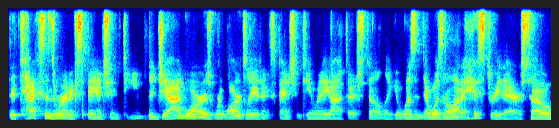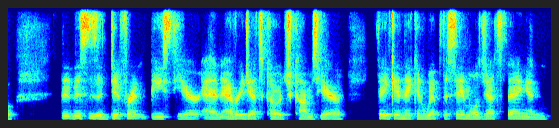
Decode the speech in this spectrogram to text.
The Texans were an expansion team. The Jaguars were largely an expansion team when he got there still. Like it wasn't, there wasn't a lot of history there. So th- this is a different beast here. And every Jets coach comes here thinking they can whip the same old Jets thing and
